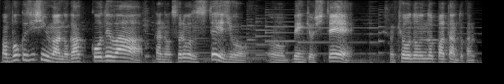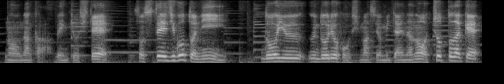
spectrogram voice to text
まあ、僕自身はあの学校ではあのそれこそステージをを勉強してその共同運動パターンとかのなんか勉強してそのステージごとにどういう運動療法をしますよみたいなのをちょっとだけ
